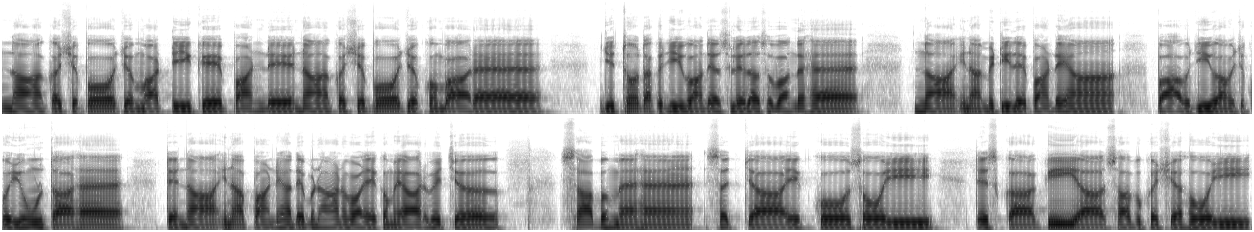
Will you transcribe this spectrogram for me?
ਨਾ ਕਛ ਪੋਚ ਮਾਟੀ ਕੇ ਭਾਂਡੇ, ਨਾ ਕਛ ਪੋਚ ਕੁੰਭਾਰੈ ਜਿੱਥੋਂ ਤੱਕ ਜੀਵਾਂ ਦੇ ਅਸਲੇ ਦਾ ਸੰਬੰਧ ਹੈ, ਨਾ ਇਹਨਾਂ ਮਿੱਟੀ ਦੇ ਭਾਂਡਿਆਂ, ਭਾਵ ਜੀਵਾਂ ਵਿੱਚ ਕੋਈ ਊਣਤਾ ਹੈ। ਤੇ ਨਾ ਇਹਨਾਂ ਭਾਂਡਿਆਂ 'ਤੇ ਬਣਾਉਣ ਵਾਲੇ ਘੁਮਿਆਰ ਵਿੱਚ। ਸਭ ਮਹਿ ਸੱਚਾ ਏਕੋ ਸੋਈ ਤਿਸ ਕਾ ਕੀਆ ਸਭ ਕੁਛ ਹੋਈ।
